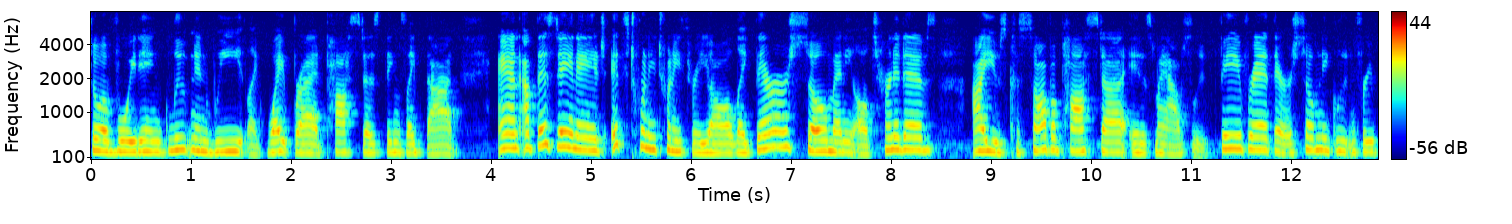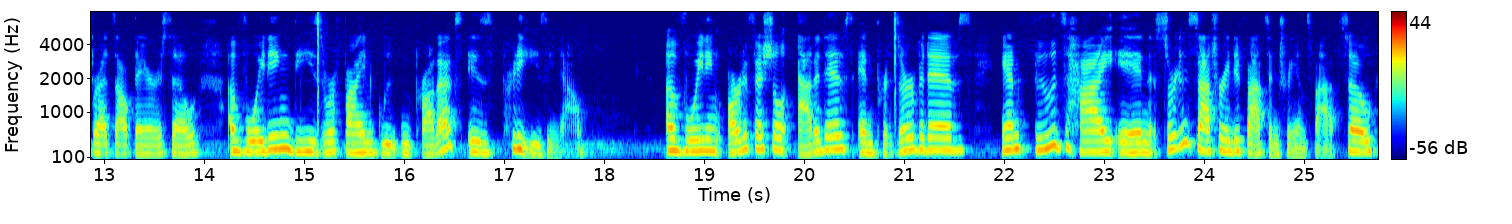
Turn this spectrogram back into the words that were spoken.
So, avoiding gluten and wheat, like white bread, pastas, things like that. And at this day and age, it's 2023, y'all. Like, there are so many alternatives. I use cassava pasta. It is my absolute favorite. There are so many gluten free breads out there. So, avoiding these refined gluten products is pretty easy now. Avoiding artificial additives and preservatives and foods high in certain saturated fats and trans fats. So,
